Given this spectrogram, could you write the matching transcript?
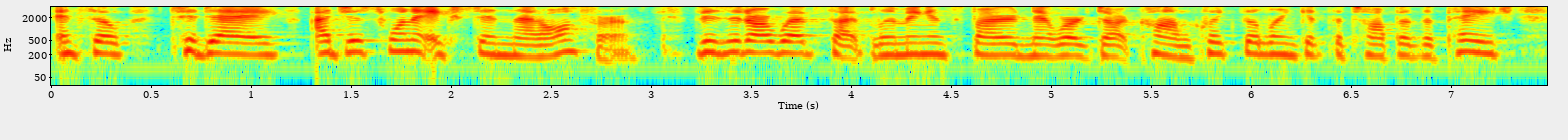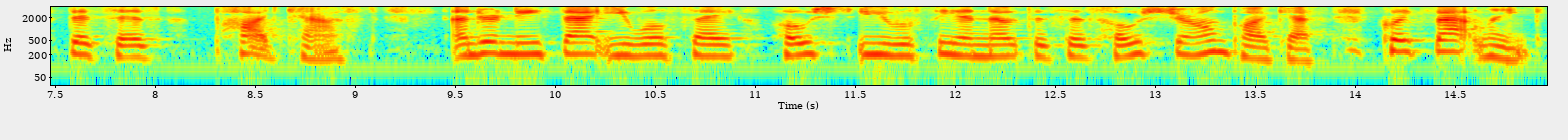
And so today, I just want to extend that offer. Visit our website, bloominginspirednetwork.com. Click the link at the top of the page that says podcast. Underneath that, you will say host, you will see a note that says host your own podcast. Click that link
